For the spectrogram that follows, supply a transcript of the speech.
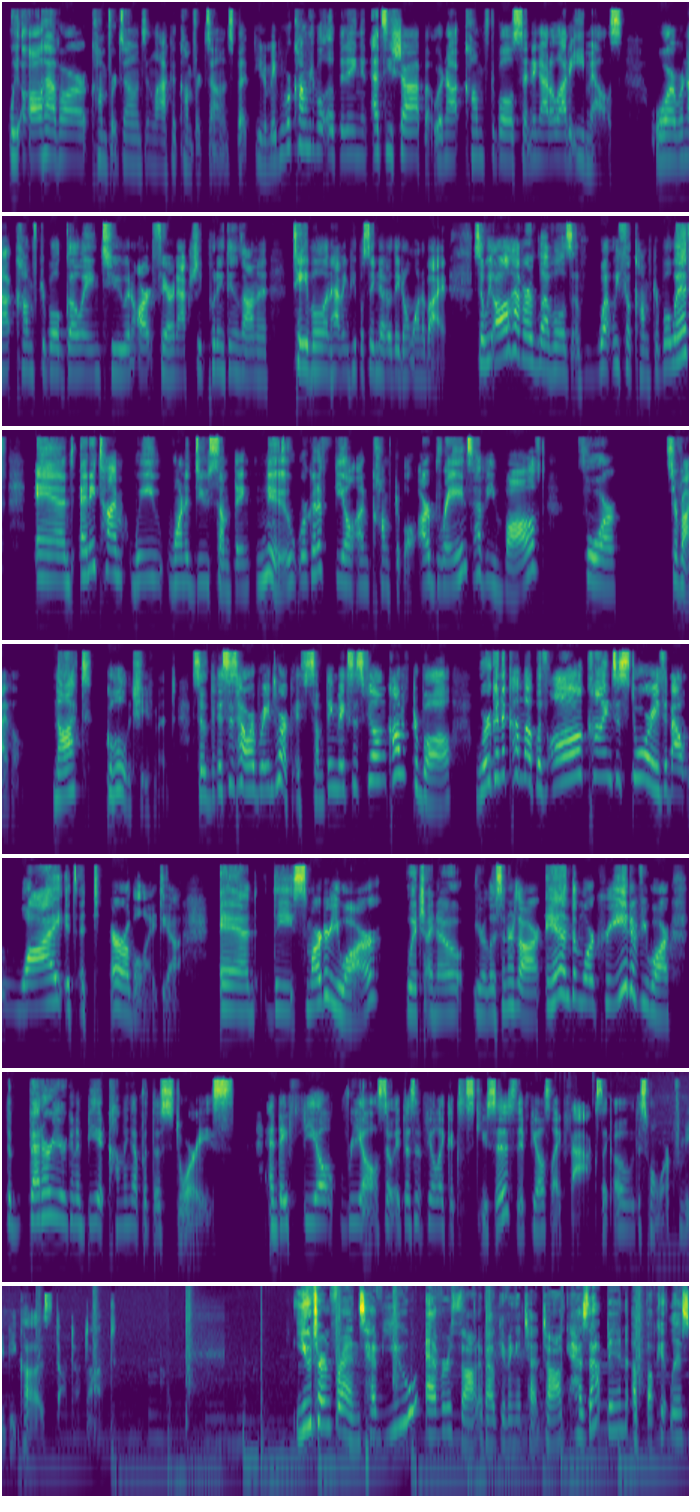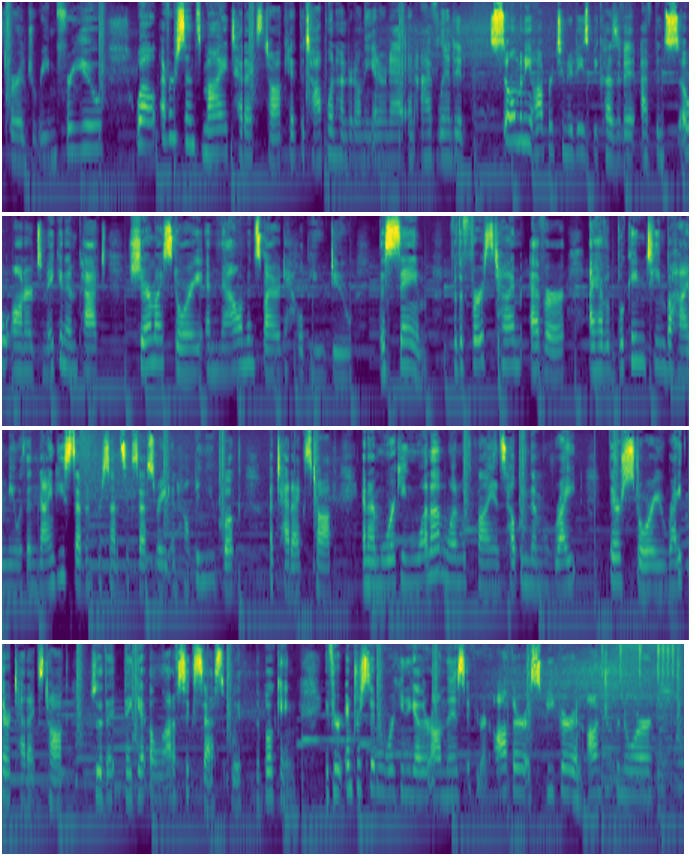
we all have our comfort zones and lack of comfort zones, but you know maybe we're comfortable opening an Etsy shop, but we're not comfortable sending out a lot of emails or we're not comfortable going to an art fair and actually putting things on a table and having people say no they don't want to buy it. So we all have our levels of what we feel comfortable with and anytime we want to do something new we're going to feel uncomfortable. Our brains have evolved for survival not goal achievement. So this is how our brains work. If something makes us feel uncomfortable we're going to come up with all kinds of stories about why it's a terrible idea. And the smarter you are, which I know your listeners are, and the more creative you are, the better you're going to be at coming up with those stories. And they feel real. So it doesn't feel like excuses. It feels like facts like, oh, this won't work for me because dot, dot, dot. U Turn friends, have you ever thought about giving a TED Talk? Has that been a bucket list or a dream for you? Well, ever since my TEDx talk hit the top 100 on the internet and I've landed so many opportunities because of it, I've been so honored to make an impact, share my story, and now I'm inspired to help you do the same. For the first time ever, I have a booking team behind me with a 97% success rate in helping you book a TEDx talk. And I'm working one on one with clients, helping them write their story, write their TEDx talk so that they get a lot of success with the booking. If you're interested in working together on this, if you're an author, a speaker, an entrepreneur,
